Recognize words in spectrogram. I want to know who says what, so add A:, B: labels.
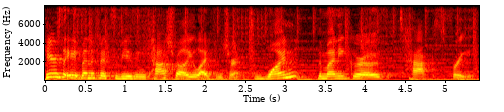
A: Here's eight benefits of using cash value life insurance. One, the money grows tax-free.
